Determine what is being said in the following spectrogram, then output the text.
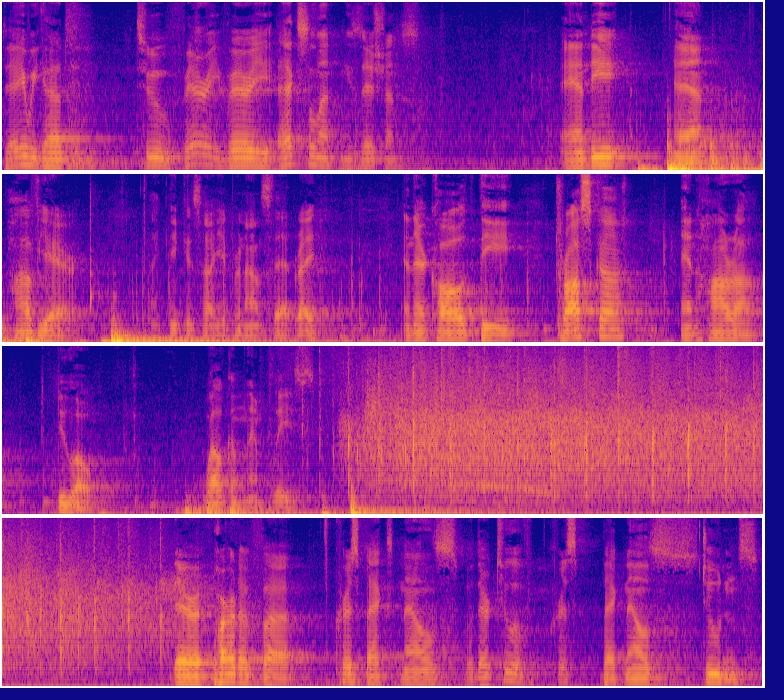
Today we got two very, very excellent musicians, Andy and Javier, I think is how you pronounce that, right? And they're called the Troska and Hara Duo. Welcome them, please. They're part of uh, Chris Becknell's, they're two of Chris Becknell's students,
